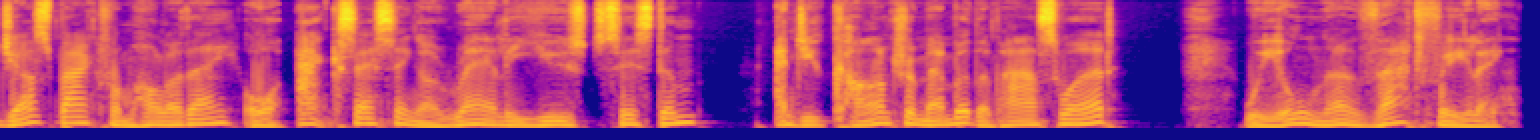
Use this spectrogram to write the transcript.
Just back from holiday or accessing a rarely used system and you can't remember the password? We all know that feeling.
